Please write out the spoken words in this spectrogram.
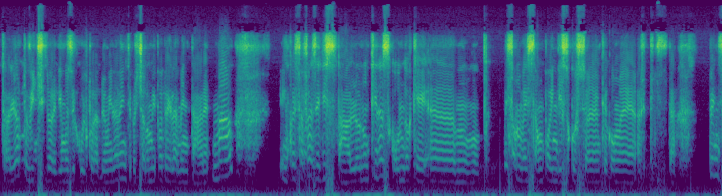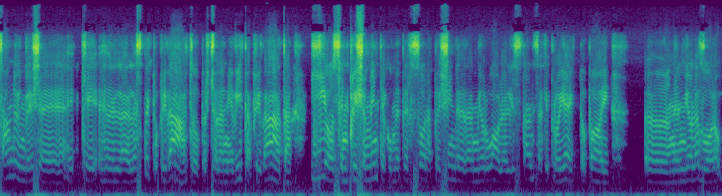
tra gli otto vincitori di Musicultura 2020, perciò non mi potrei lamentare, ma in questa fase di stallo non ti nascondo che ehm, mi sono messa un po' in discussione anche come artista, pensando invece che eh, l'aspetto privato, perciò la mia vita privata, io semplicemente come persona, a prescindere dal mio ruolo e all'istanza che proietto poi eh, nel mio lavoro,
